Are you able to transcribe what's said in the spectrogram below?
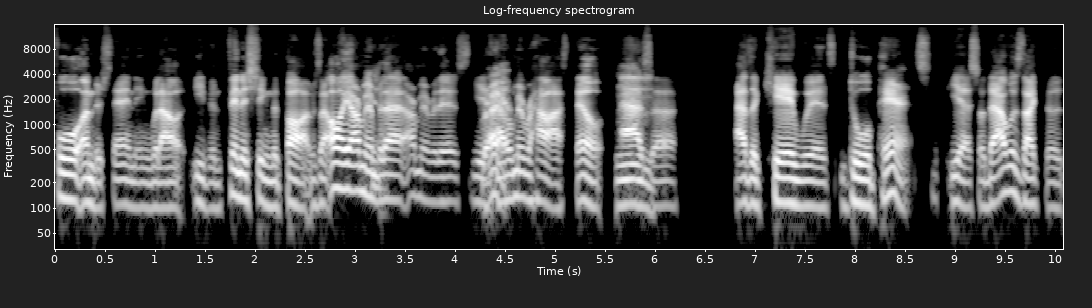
full understanding without even finishing the thought. It was like, oh yeah, I remember yeah. that. I remember this. Yeah, right. I remember how I felt mm. as a as a kid with dual parents. Yeah, so that was like the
